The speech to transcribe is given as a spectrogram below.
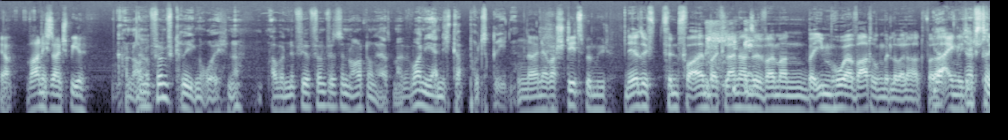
Ja, war nicht sein Spiel. Kann auch eine 5 kriegen, ruhig, ne? Aber eine 4-5 ist in Ordnung erstmal. Wir wollen ihn ja nicht kaputt reden. Nein, er war stets bemüht. Nee, also ich finde vor allem bei Kleinhansel, weil man bei ihm hohe Erwartungen mittlerweile hat, weil Ja, er eigentlich extrem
